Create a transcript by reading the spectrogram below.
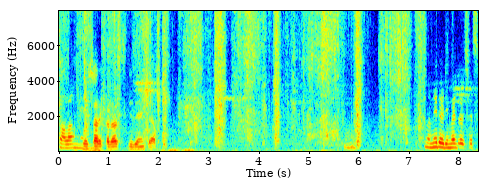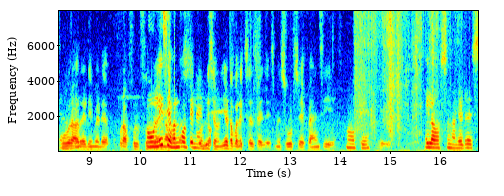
చాలా ఉన్నాయి बहुत सारे कलर्स डिजाइन है आपको ఇవన్నీ రెడీమేడ్ డ్రెస్సెస్ पूरा रेडीमेड है पूरा full full Only 749 only seven ये डबल एक्सेल साइज है इसमें सूट्स है फैंसी है ఓకే ये ఇలా వస్తుందండి డ్రెస్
